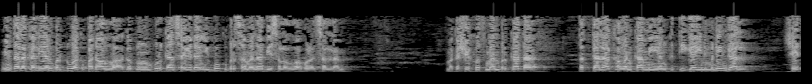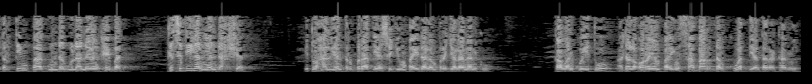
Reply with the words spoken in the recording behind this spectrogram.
Mintalah kalian berdua kepada Allah agar mengumpulkan saya dan ibuku bersama Nabi sallallahu alaihi wasallam. Maka Syekh Uthman berkata, tatkala kawan kami yang ketiga ini meninggal, saya tertimpa gunda gulana yang hebat, kesedihan yang dahsyat. Itu hal yang terberat yang saya jumpai dalam perjalananku. Kawanku itu adalah orang yang paling sabar dan kuat di antara kami.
